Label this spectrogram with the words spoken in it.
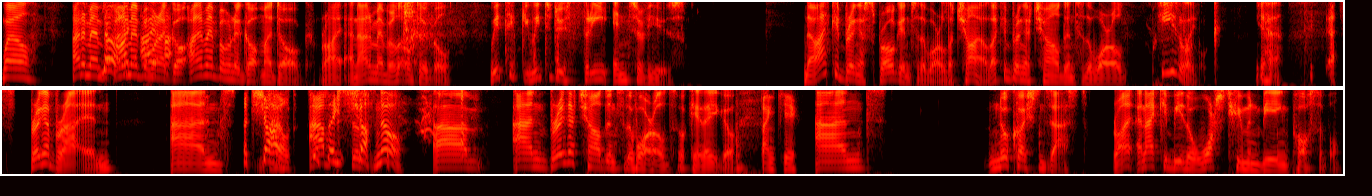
Well, I remember. No, I I- remember when I- I got. I remember when I got my dog, right? And I remember little Dougal. we had to we had to do three interviews. Now I could bring a sprog into the world, a child. I could bring a child into the world easily. Sprog. Yeah, Yes. bring a brat in, and A child. say child. No, um, and bring a child into the world. Okay, there you go. Thank you. And no questions asked, right? And I could be the worst human being possible.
